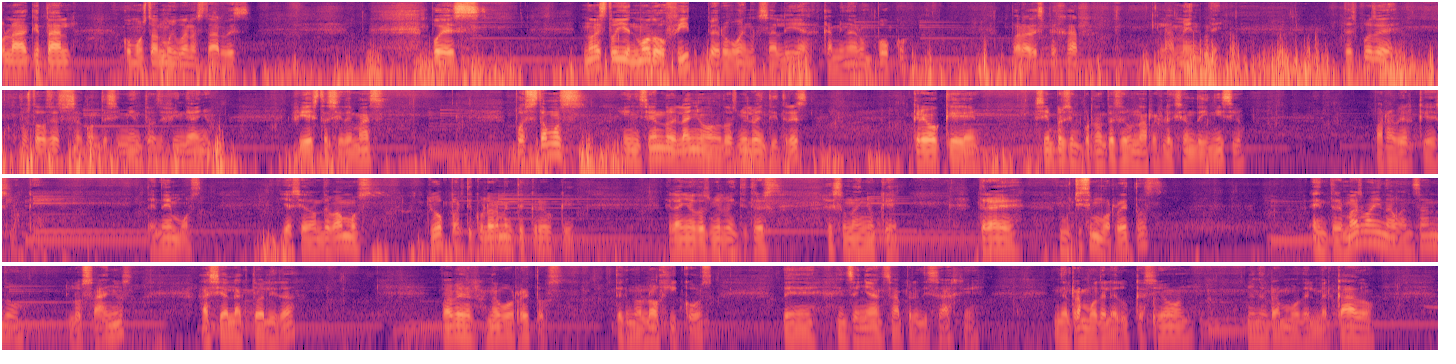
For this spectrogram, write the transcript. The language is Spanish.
Hola, ¿qué tal? ¿Cómo están? Muy buenas tardes. Pues no estoy en modo fit, pero bueno, salí a caminar un poco para despejar la mente. Después de pues todos esos acontecimientos de fin de año, fiestas y demás, pues estamos iniciando el año 2023. Creo que siempre es importante hacer una reflexión de inicio para ver qué es lo que tenemos y hacia dónde vamos. Yo particularmente creo que el año 2023 es un año que trae muchísimos retos. Entre más vayan avanzando los años hacia la actualidad, va a haber nuevos retos tecnológicos, de enseñanza, aprendizaje, en el ramo de la educación, en el ramo del mercado,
